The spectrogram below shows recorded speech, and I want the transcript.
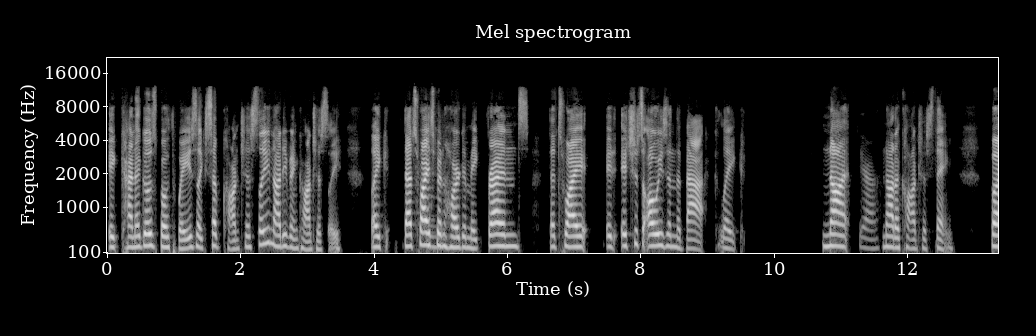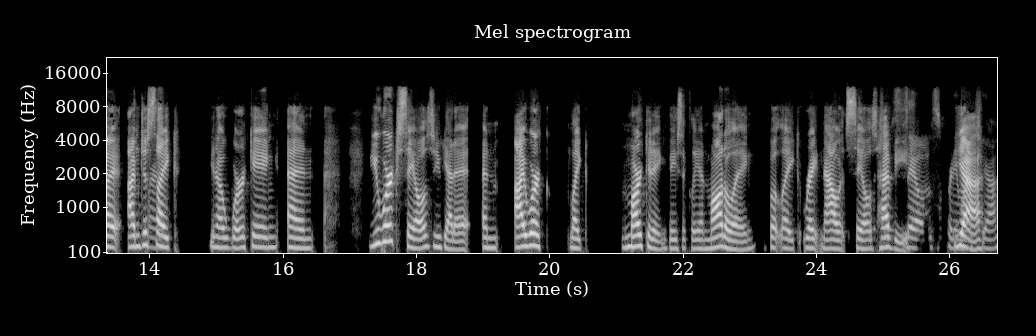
it kind of goes both ways like subconsciously not even consciously like that's why it's been hard to make friends that's why it, it's just always in the back like not Yeah. not a conscious thing but i'm just Right. like you know working and you work sales you get it and i work like marketing basically and modeling but like right now it's sales heavy Sales, pretty Yeah. much. Yeah.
